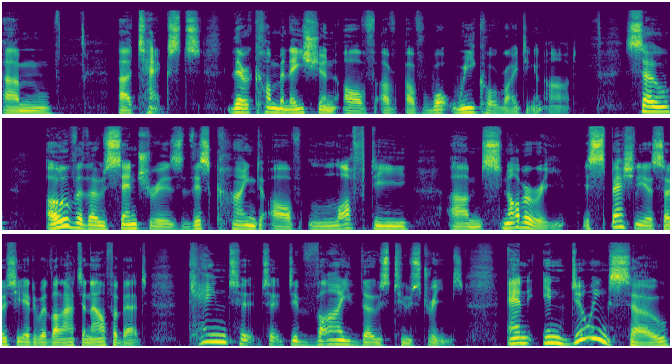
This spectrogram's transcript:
um, uh, texts, they're a combination of, of, of what we call writing and art. So over those centuries, this kind of lofty um, snobbery, especially associated with the Latin alphabet, came to, to divide those two streams. And in doing so,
